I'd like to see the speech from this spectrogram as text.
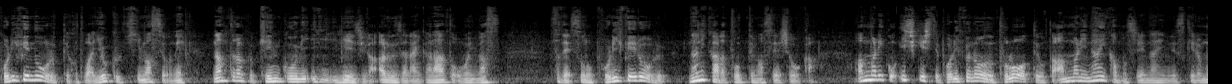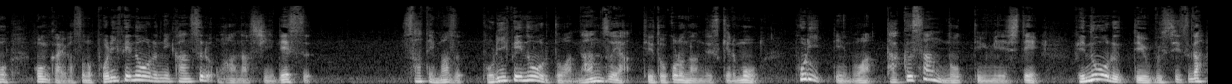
ポリフェノールって言葉よく聞きますよね。なんとなく健康にいいイメージがあるんじゃないかなと思います。さてそのポリフェノール何から取ってますでしょうか？あんまりこう意識してポリフェノールを取ろうってことはあんまりないかもしれないんですけども今回はそのポリフェノールに関するお話です。さてまずポリフェノールとは何ぞやっていうところなんですけどもポリっていうのはたくさんのっていう意味でしてフェノールっていう物質が、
